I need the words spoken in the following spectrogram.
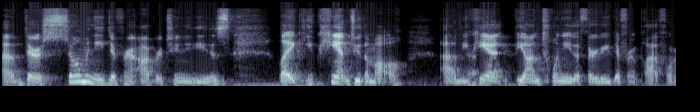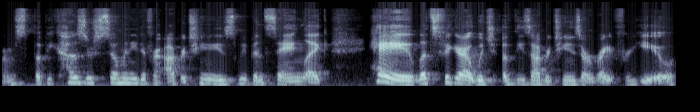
um, there are so many different opportunities. Like you can't do them all. Um, you yeah. can't be on 20 to 30 different platforms. But because there's so many different opportunities, we've been saying like, hey, let's figure out which of these opportunities are right for you.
